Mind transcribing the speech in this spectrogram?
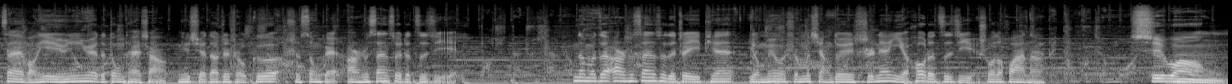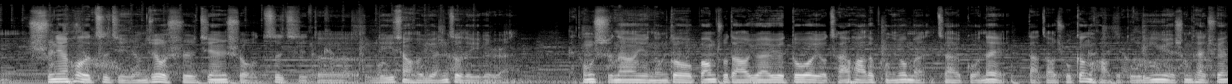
在网易云音乐的动态上，你写到这首歌是送给二十三岁的自己。那么在二十三岁的这一天，有没有什么想对十年以后的自己说的话呢？希望十年后的自己仍旧是坚守自己的理想和原则的一个人，同时呢，也能够帮助到越来越多有才华的朋友们在国内打造出更好的独立音乐生态圈。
